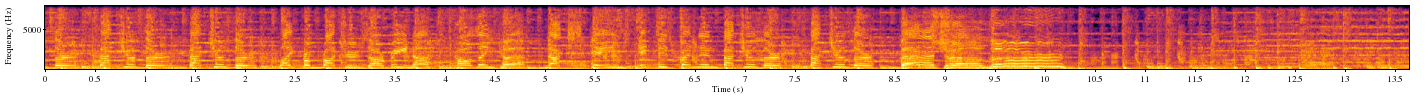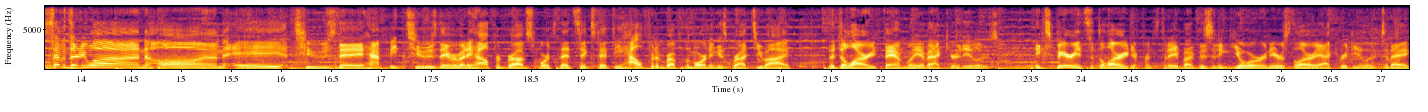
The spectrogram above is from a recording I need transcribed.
Bachelor, Bachelor, Bachelor, live from Rogers Arena, calling Canucks games. It is Brendan Batchelor, Bachelor, Bachelor. 731 on a Tuesday. Happy Tuesday, everybody. Halford Brough, Sportsnet 650. Halford and Brough for the Morning is brought to you by the Dilawri family of Acura dealers. Experience the Dilawri difference today by visiting your nearest Dilawri Acura dealer today.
